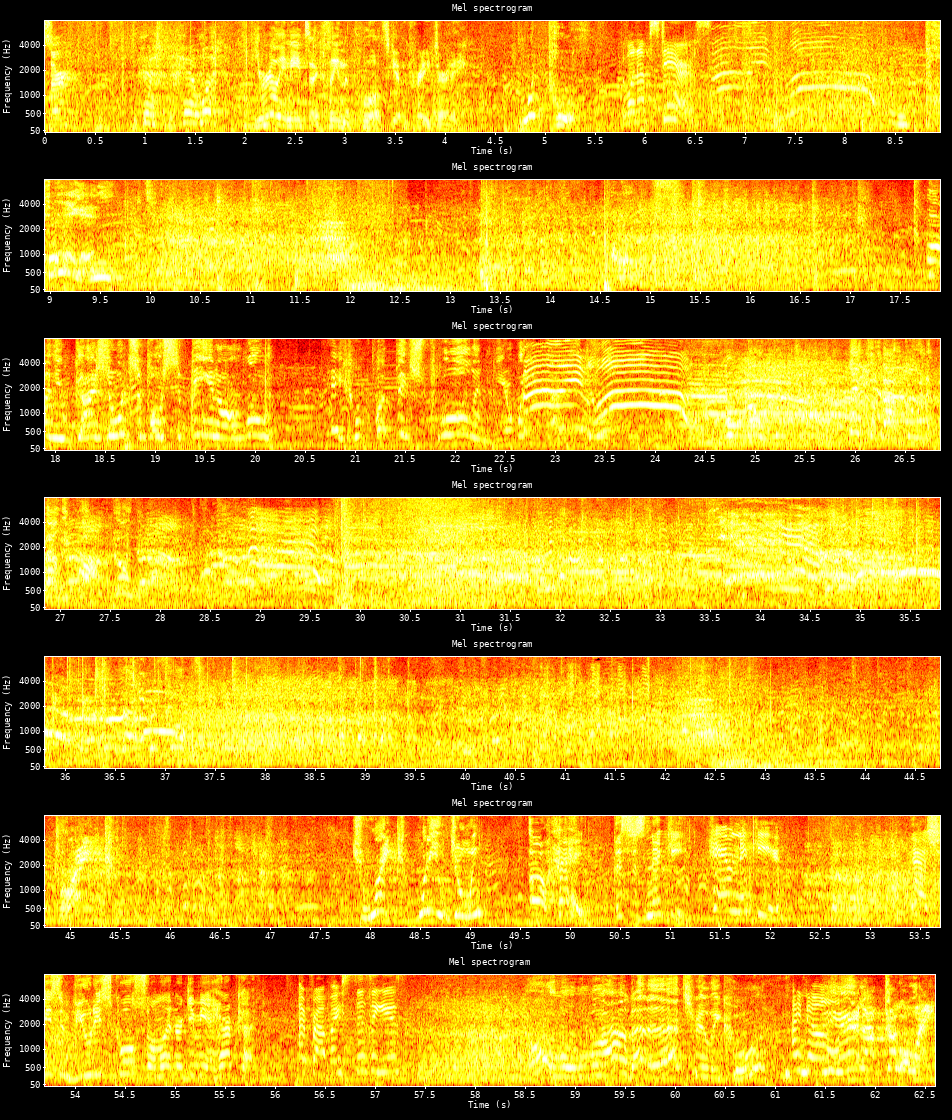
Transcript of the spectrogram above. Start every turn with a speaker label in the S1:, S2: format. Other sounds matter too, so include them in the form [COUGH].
S1: sir? [SIGHS]
S2: Yeah, what?
S1: You really need to clean the pool. It's getting pretty dirty.
S2: What pool?
S3: The one upstairs.
S2: Pool? Come on, you guys. No one's supposed to be in our room. Hey, who put this pool in here? What are you guys doing? Oh, no, don't you think about doing a belly flop. No. Drake! Drake, what are you doing?
S4: Oh, hey, this is Nikki.
S5: Hey, I'm Nikki.
S4: Yeah, she's in beauty school, so I'm letting her give me a haircut.
S5: I brought my scissors.
S2: Oh, wow, that, that's really cool.
S5: I know.
S2: Yeah, now go away!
